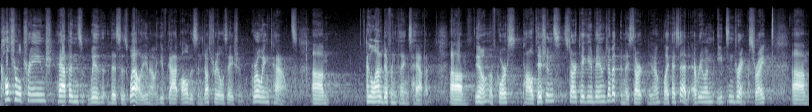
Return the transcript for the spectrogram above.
Cultural change happens with this as well. You know, you've got all this industrialization, growing towns. Um, and a lot of different things happen. Um, you know, of course, politicians start taking advantage of it, and they start, you know, like I said, everyone eats and drinks, right? Um,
